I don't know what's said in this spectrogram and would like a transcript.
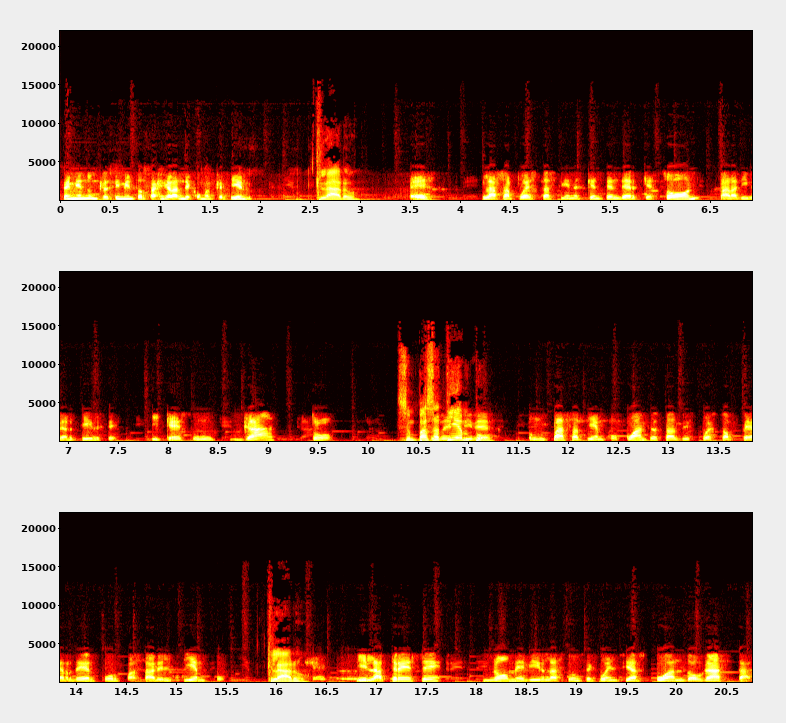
teniendo un crecimiento tan grande como el que tiene. Claro. ¿Ves? Las apuestas tienes que entender que son para divertirse y que es un gasto. Es un pasatiempo. Un pasatiempo. ¿Cuánto estás dispuesto a perder por pasar el tiempo? Claro. Y la 13, no medir las consecuencias cuando gastas.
